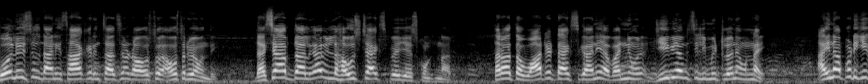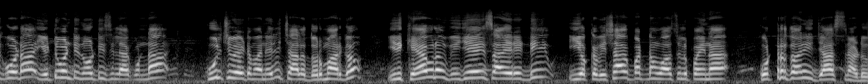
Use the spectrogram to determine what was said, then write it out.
పోలీసులు దానికి సహకరించాల్సిన అవసరం అవసరమే ఉంది. దశాబ్దాలుగా వీళ్ళు హౌస్ ట్యాక్స్ పే చేసుకుంటున్నారు. తర్వాత వాటర్ ట్యాక్స్ కానీ అవన్నీ జీవీఎంసీ లిమిట్లోనే ఉన్నాయి. అయినప్పటికీ కూడా ఎటువంటి నోటీసు లేకుండా కూల్చివేయటం అనేది చాలా దుర్మార్గం. ఇది కేవలం విజయసాయిరెడ్డి ఈ యొక్క విశాఖపట్నం వాసులపైన కుట్రతోని చేస్తున్నాడు.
